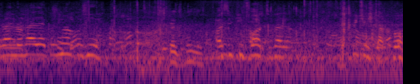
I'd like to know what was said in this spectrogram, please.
Prende fede così, così. Così più forte, bella. Qui c'è il capo.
